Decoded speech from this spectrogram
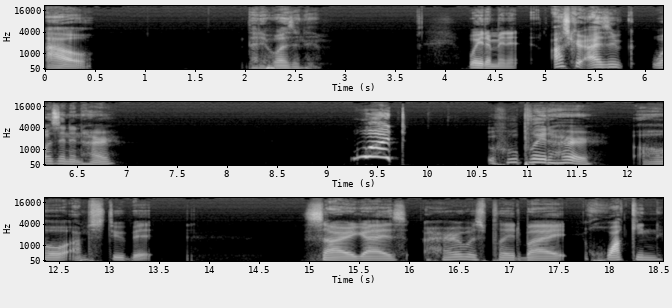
out that it wasn't him. Wait a minute. Oscar Isaac wasn't in her? What? Who played her? Oh, I'm stupid. Sorry, guys. Her was played by Joaquin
